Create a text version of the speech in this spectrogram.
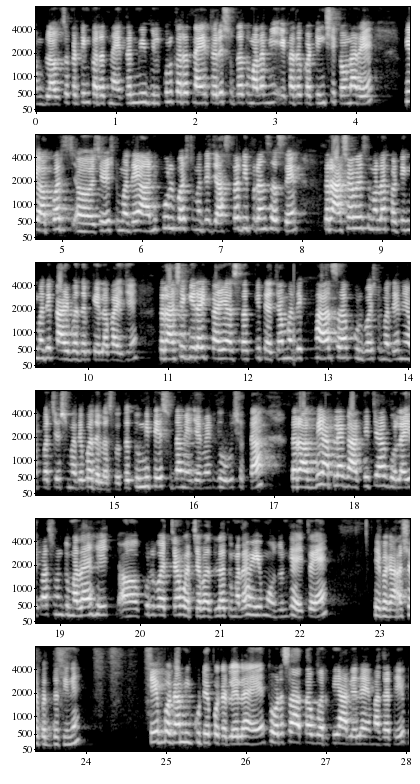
ब्लाऊजचं कटिंग करत नाही तर मी बिलकुल करत नाही तरी सुद्धा तुम्हाला मी एखादं कटिंग शिकवणार आहे की अपर चेस्टमध्ये आणि फुल बस्टमध्ये जास्त डिफरन्स असेल तर अशा वेळेस तुम्हाला कटिंगमध्ये काय बदल केला पाहिजे? तर असे गिराईक काही असतात की त्याच्यामध्ये फारसा फुलवशमध्ये आणि अपर चेस्टमध्ये बदल असतो. तर तुम्ही ते सुद्धा मेजरमेंट घेऊ शकता. तर अगदी आपल्या गाकेच्या गोलाईपासून तुम्हाला हे फुलवशच्या वरच्या बाजूला तुम्हाला हे मोजून घ्यायचं आहे हे बघा अशा पद्धतीने. टेप बघा मी कुठे पकडलेलं आहे. थोडासा आता वरती आलेला आहे माझा टेप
